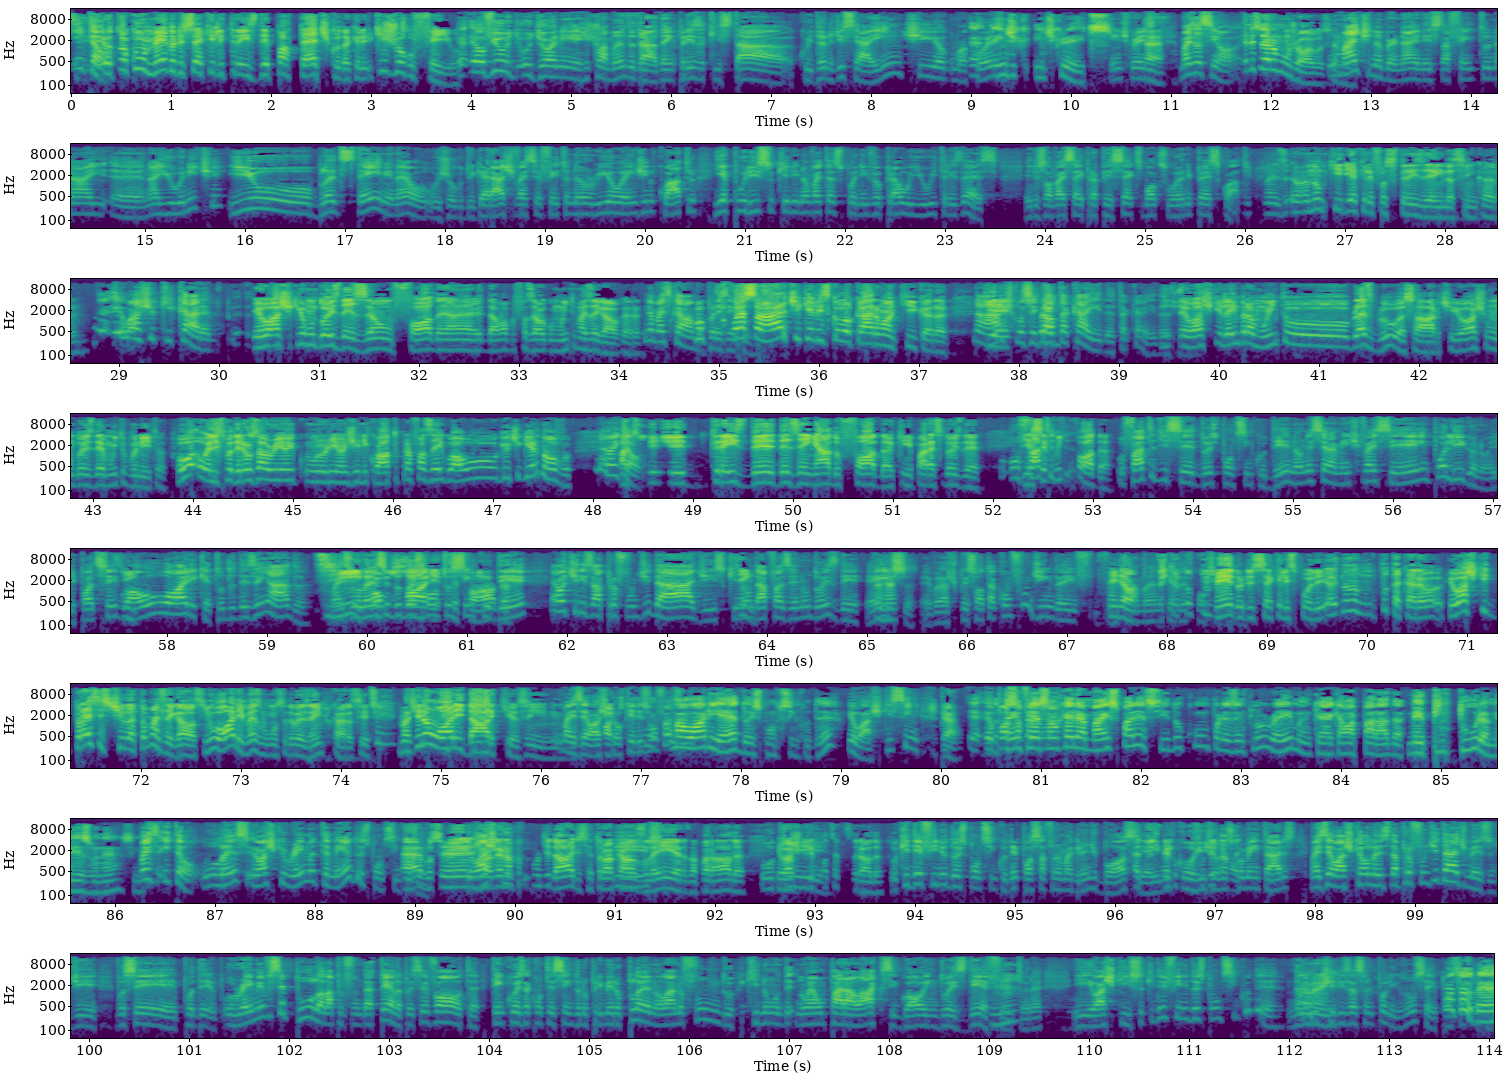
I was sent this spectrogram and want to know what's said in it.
Então, Eu tô com medo de ser aquele 3D patético daquele. Que jogo feio. eu, eu vi o, o Johnny reclamando da, da empresa que está cuidando disso, é a Int alguma É, coisa? Indie, Indie Creates. Int Creates. É. Mas assim, ó, Eles fizeram bons jogos. O também. Might Number 9 ele está feito na, eh, na Unity e o Bloodstain, né, o, o jogo do Igarashi, vai ser feito na Unreal Engine 4 e é por isso que ele não vai estar disponível para Wii U e 3DS. Ele só vai sair para PC, Xbox One e PS4. Mas eu eu não queria que ele fosse 3D ainda assim, cara. Eu acho que, cara, cara. Eu acho que um 2Dzão foda é, dava pra fazer algo muito mais legal, cara. Não, mas calma, por exemplo. com essa arte que eles colocaram aqui, cara. Não, a é- arte conceitual pra- tá caída, tá caída. acho. Eu acho que lembra muito o Blast Blue, essa arte. Eu acho um 2D muito bonito. Ou, ou eles poderiam usar o Unreal, o Engine 4 pra fazer igual o Guilty Gear novo. Não, então. Aquele 3D desenhado foda que parece 2D. O Ia fato ser muito de- foda. O fato de ser 2.5D não necessariamente vai ser em polígono. Ele pode ser igual o Ori, que é tudo desenhado. Sim, Mas o lance do igual o Ori, ia ser 2.5D é utilizar profundidade, isso que Sim. não dá pra fazer num 2D. É Uhum. isso. Eu acho que o pessoal tá confundindo aí, Então, chamando acho que que é eu tô com 2.5D. medo de ser aqueles eu- não, Puta, cara, eu, eu acho que pra esse estilo é tão mais legal, assim. O Ori mesmo, como você deu o exemplo, cara. Se, imagina um Ori Dark, assim. Mas eu acho que é o que eles vão fazer. Mas o Ori é 2.5D? Eu acho que sim. É. Eu, eu Eu, posso tenho a impressão uma- que ele é mais parecido com, por exemplo, o Rayman, que é aquela parada meio pintura mesmo, né? Assim. Mas então, o lance, eu acho que o Rayman também é 2.5D. É, você eu joga na que profundidade, você troca os Isso. layers da parada. O Eu acho que- que ele pode ser considerado. O que define o 2.5D, posso estar falando uma grande bosta, É, e aí 2D me com corrijam nos comentários, mas eu acho que é o lance da profundidade mesmo, de você poder... O Rayman você pula lá pro fundo da tela, depois você volta, tem coisa acontecendo no primeiro plano, lá no fundo, que não, não é um paralaxe igual em 2D é Uhum. feito, né? E eu acho que isso que define 2.5D, não a Também. utilização de polígonos, não sei. Mas tudo bem,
